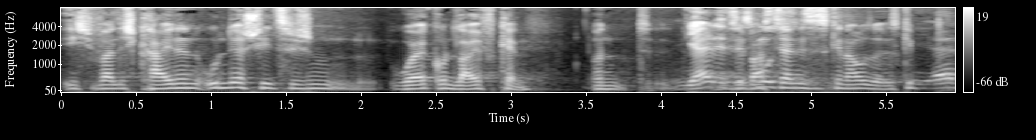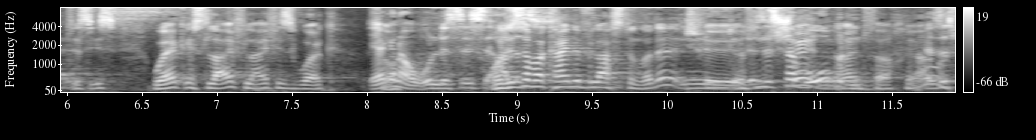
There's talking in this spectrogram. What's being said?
Ich, weil ich keinen Unterschied zwischen Work und Life kenne. Und Ja, Sebastian muss- ist es genauso. Es gibt, das ist, Work is Life, Life is Work. Ja, So. genau. Und es ist Und das ist aber keine Belastung, oder? Ich Nö, find, das, ist schön verboten. Einfach. Ja, das ist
